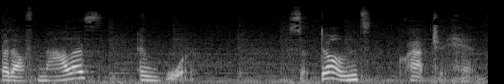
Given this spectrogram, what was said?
but of malice and war. So don't clap your hands.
